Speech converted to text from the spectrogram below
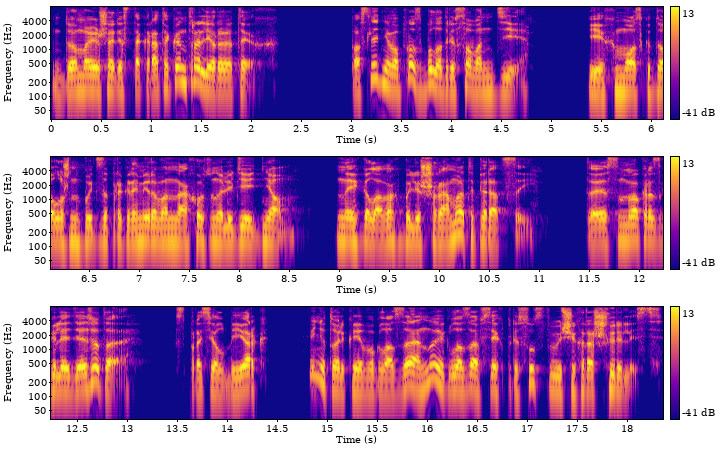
Думаешь, аристократы контролируют их?» Последний вопрос был адресован Ди. Их мозг должен быть запрограммирован на охоту на людей днём. На их головах были шрамы от операций. «Ты смог разглядеть это?» – спросил Бьерк, и не только его глаза, но и глаза всех присутствующих расширились.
